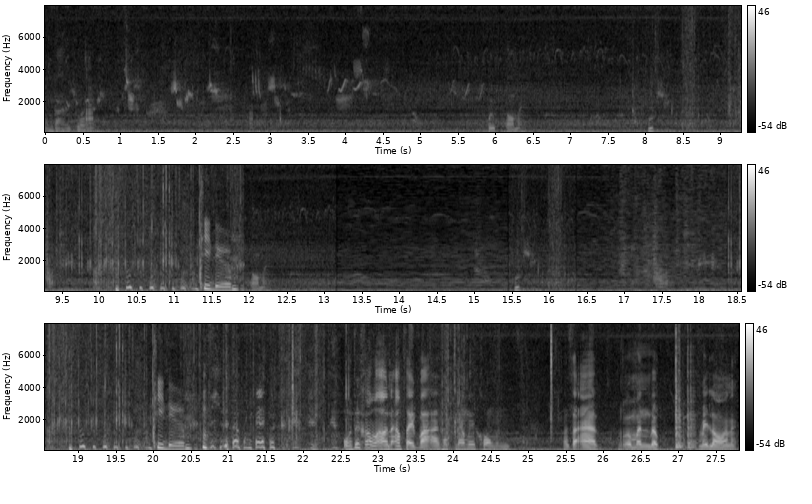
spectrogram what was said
ผมได้เรียบร้อย ปึ๊บต่อไหมที่เดิม ต่อไหมที่เดิม ผมจะเข้ามาเอาน้ำใส่ปลาครับ น้ำในคลองมันมันสะอาดว่ามันแบบไม่ร้อนนะ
